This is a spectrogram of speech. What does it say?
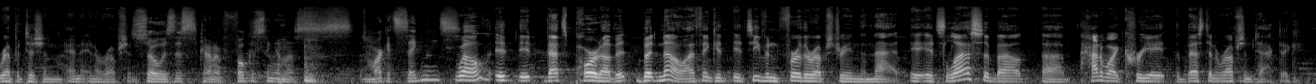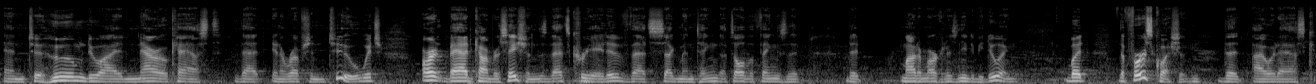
repetition and interruption. So is this kind of focusing on s- market segments? Well, it, it that's part of it, but no, I think it, it's even further upstream than that. It- it's less about uh, how do I create the best interruption tactic, and to whom do I narrowcast that interruption to, which aren't bad conversations. That's creative. That's segmenting. That's all the things that that modern marketers need to be doing. But the first question that I would ask.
